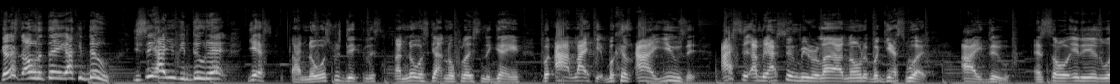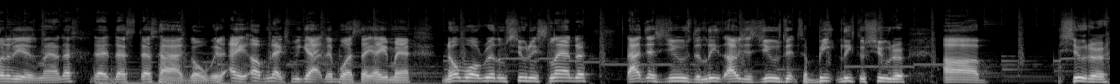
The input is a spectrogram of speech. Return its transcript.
That's the only thing I can do. You see how you can do that? Yes, I know it's ridiculous. I know it's got no place in the game, but I like it because I use it. I should. I mean, I shouldn't be relying on it, but guess what? I do. And so it is what it is, man. That's that, that's that's how I go with it. Hey, up next we got that boy say, hey man, no more rhythm shooting slander. I just used the least I just used it to beat lethal shooter, uh shooter,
